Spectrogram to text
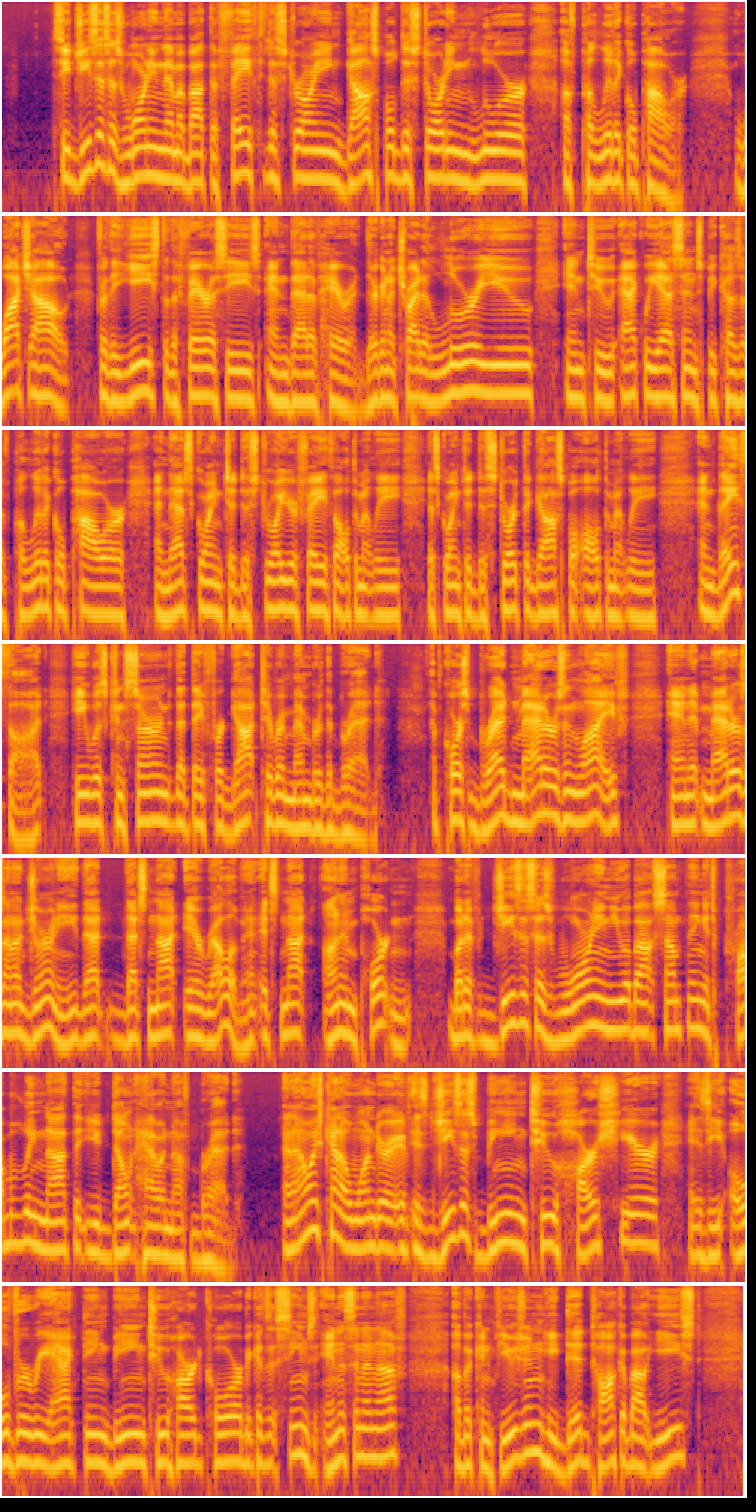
See, Jesus is warning them about the faith destroying, gospel distorting lure of political power. Watch out for the yeast of the Pharisees and that of Herod. They're going to try to lure you into acquiescence because of political power, and that's going to destroy your faith ultimately. It's going to distort the gospel ultimately. And they thought he was concerned that they forgot to remember the bread. Of course, bread matters in life and it matters on a journey. That that's not irrelevant. It's not unimportant. But if Jesus is warning you about something, it's probably not that you don't have enough bread. And I always kind of wonder if is Jesus being too harsh here? Is he overreacting, being too hardcore because it seems innocent enough of a confusion. He did talk about yeast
